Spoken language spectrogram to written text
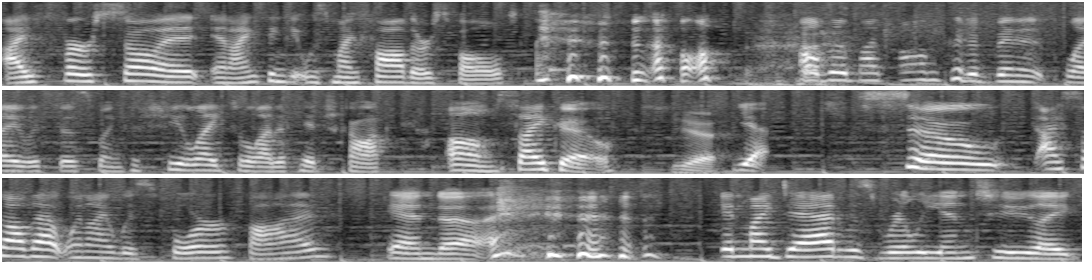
I first saw it, and I think it was my father's fault. Although my mom could have been at play with this one because she liked a lot of Hitchcock. Um, Psycho. Yeah. Yeah. So I saw that when I was four or five, and uh, and my dad was really into like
